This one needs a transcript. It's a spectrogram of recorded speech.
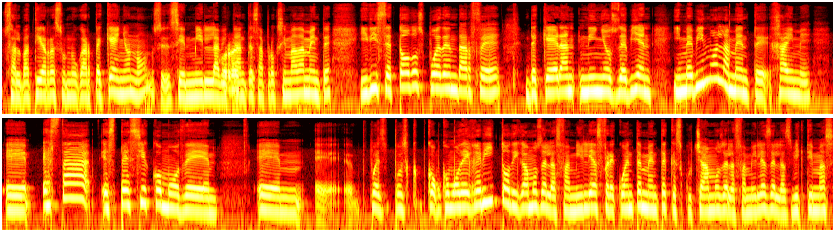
Salvatierra es un lugar pequeño, ¿no? 100 mil habitantes aproximadamente, y dice, todos pueden dar fe de que eran niños de bien. Y me vino a la mente, Jaime, eh, esta especie como de Em, eh, pues, pues como de grito, digamos, de las familias frecuentemente que escuchamos, de las familias de las víctimas,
